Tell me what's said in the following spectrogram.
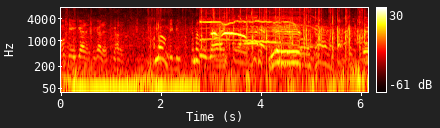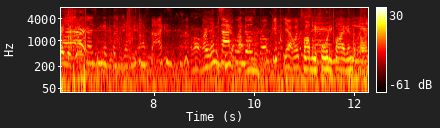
Okay, you got it. You got it. You got it. Come on, baby. Come on, little guy. Yeah. There you go. Guys, we need to put the comes back. His Oh, I want to see back window's oh, broken. Yeah, well, it's probably 45 in the car.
